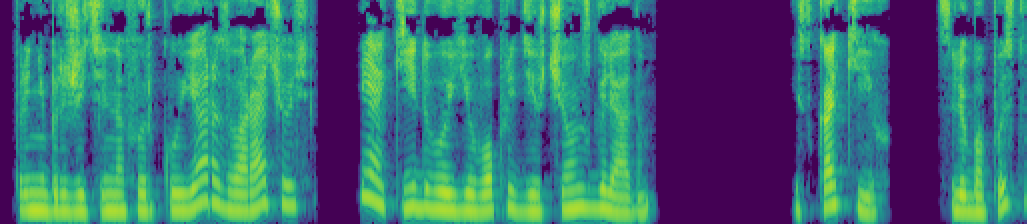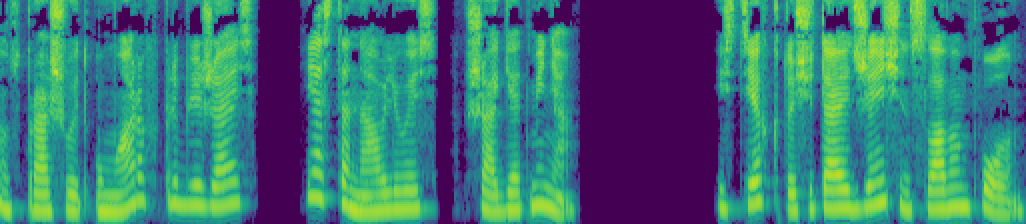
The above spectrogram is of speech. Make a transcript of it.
– пренебрежительно фыркую я, разворачиваюсь и окидываю его придирчивым взглядом. «Из каких?» – с любопытством спрашивает Умаров, приближаясь и останавливаясь в шаге от меня. Из тех, кто считает женщин слабым полом,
